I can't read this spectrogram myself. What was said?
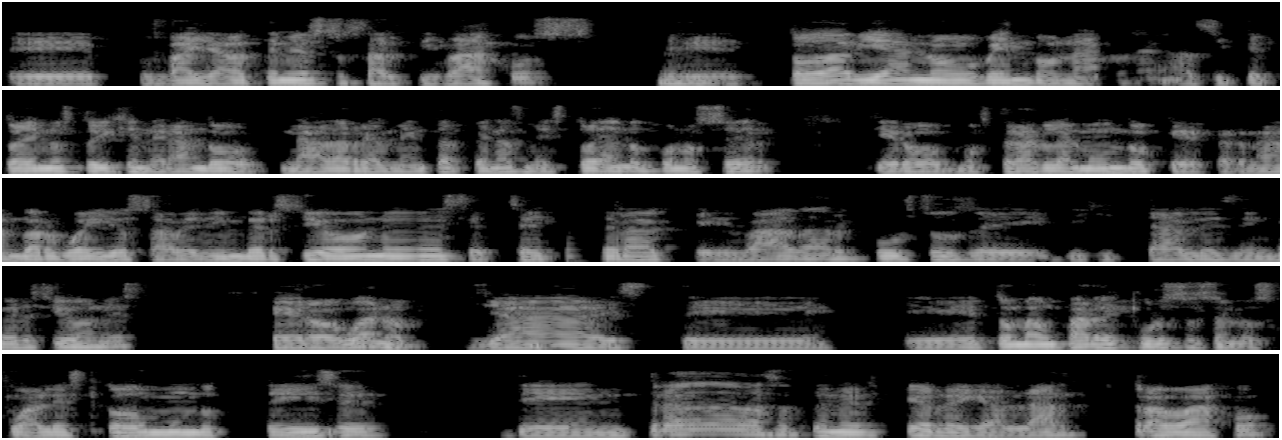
eh, pues vaya, va a tener sus altibajos, eh, todavía no vendo nada, así que todavía no estoy generando nada, realmente apenas me estoy dando a conocer. Quiero mostrarle al mundo que Fernando Argüello sabe de inversiones, etcétera, que va a dar cursos de, digitales de inversiones, pero bueno, ya este, he tomado un par de cursos en los cuales todo el mundo te dice, de entrada vas a tener que regalar tu trabajo,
